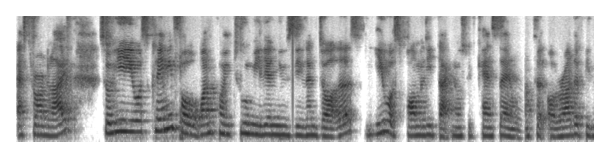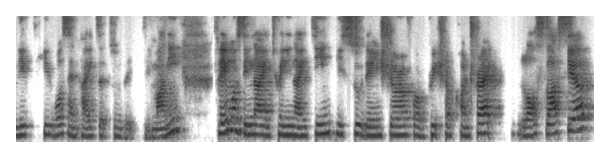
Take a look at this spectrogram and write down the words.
Asteron Life. So he was claiming for 1.2 million New Zealand dollars. He was formerly diagnosed with cancer and wanted, or rather believed he was entitled to the, the money. Claim was denied in 2019. He sued the insurer for breach of contract, lost last year.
